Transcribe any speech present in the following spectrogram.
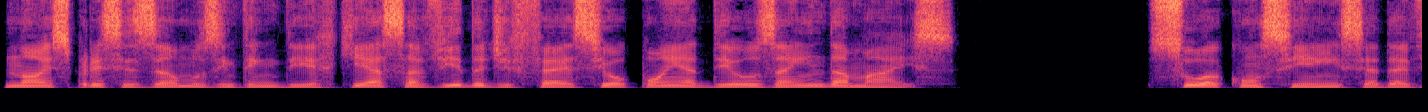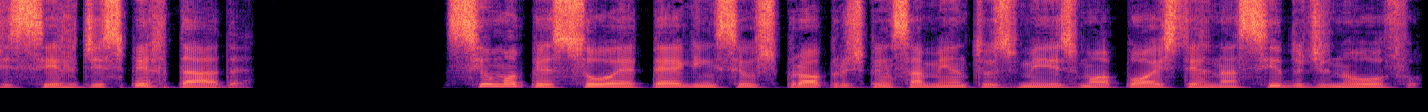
Nós precisamos entender que essa vida de fé se opõe a Deus ainda mais. Sua consciência deve ser despertada. Se uma pessoa é pega em seus próprios pensamentos mesmo após ter nascido de novo,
